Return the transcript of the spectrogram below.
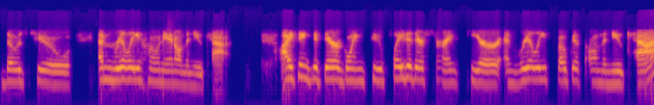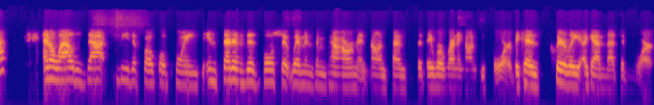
those two and really hone in on the new cast. I think that they're going to play to their strengths here and really focus on the new cast and allow that to be the focal point instead of this bullshit women's empowerment nonsense that they were running on before, because clearly, again, that didn't work.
